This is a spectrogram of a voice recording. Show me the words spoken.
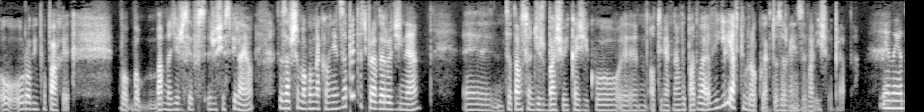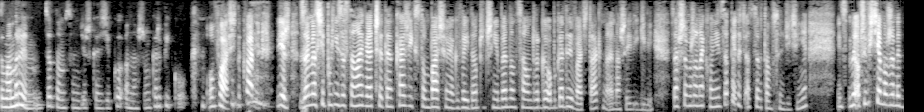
urobił popachy, bo, bo mam nadzieję, że, sobie, że się wspierają, to zawsze mogą na koniec zapytać, prawda, rodzinę, yy, co tam sądzisz, Basiu i Kaziku, yy, o tym, jak nam wypadła Wigilia w tym roku, jak to zorganizowaliśmy, prawda? Nie no, ja tu mam rym. Co tam sądzisz, Kaziku, o naszym karpiku? O właśnie, dokładnie. Wiesz, zamiast się później zastanawiać, czy ten Kazik z tą Basią, jak wyjdą, czy, czy nie będą całą drogę obgadywać, tak, na naszej Wigilii. Zawsze można na koniec zapytać, a co tam sądzicie, nie? Więc my oczywiście możemy,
